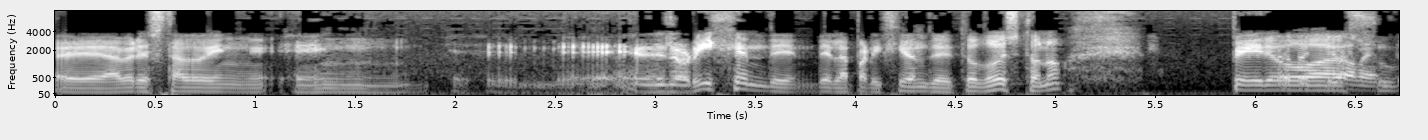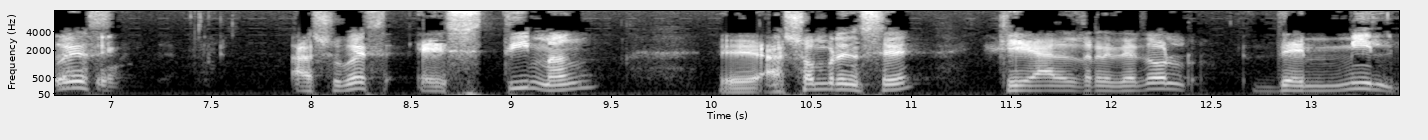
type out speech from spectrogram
eh, haber estado en, en, el origen de, la aparición de todo esto, ¿no? Pero a su vez, a su vez estiman, eh, asómbrense, que alrededor de mil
